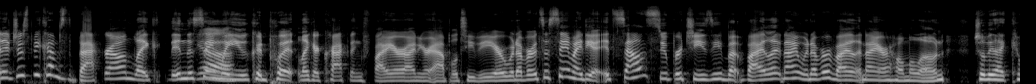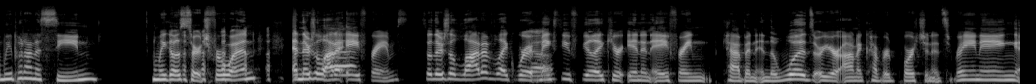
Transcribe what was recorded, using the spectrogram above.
and it just becomes the background like in the same way you could put like a crackling fire on your Apple TV or whatever. It's the same idea. It sounds super cheesy, but Violet and I, whenever Violet and I are home alone, she'll be like, "Can we put on a scene?" And we go search for one, and there's a lot of A-frames. So there's a lot of like where Yeah. it makes you feel like you're in an A-frame cabin in the woods or you're on a covered porch and it's raining.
